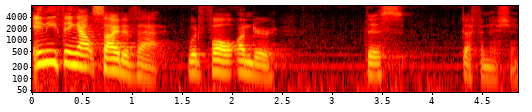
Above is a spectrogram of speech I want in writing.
Anything outside of that would fall under this definition.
